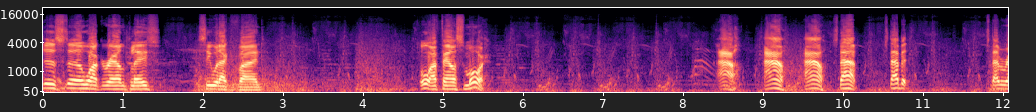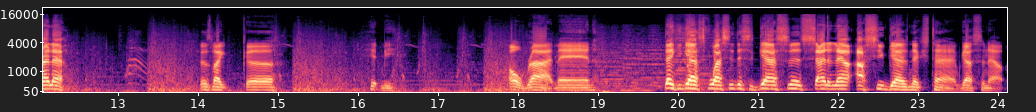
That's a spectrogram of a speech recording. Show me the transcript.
Just uh, walk around the place, see what I can find. Oh, I found some more. Ow! Ow! Ow! Stop! Stop it! Stop it right now. Feels like, uh, hit me. Alright, man. Thank you guys for watching. This is Godson signing out. I'll see you guys next time. Godson out.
